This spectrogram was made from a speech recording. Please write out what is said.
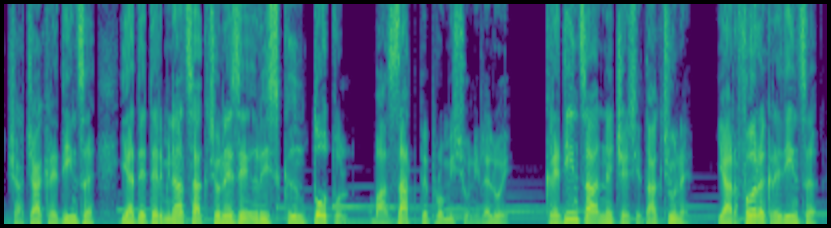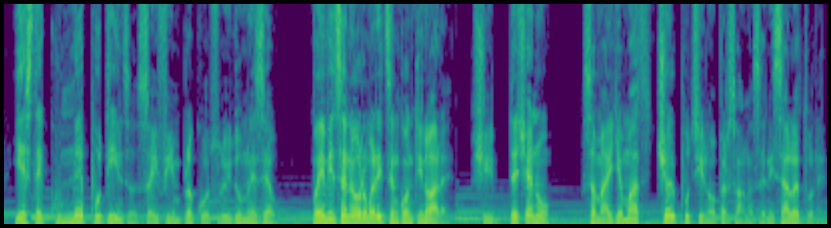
și acea credință i-a determinat să acționeze riscând totul, bazat pe promisiunile lui. Credința necesită acțiune, iar fără credință este cu neputință să-i fim plăcuți lui Dumnezeu. Vă invit să ne urmăriți în continuare și, de ce nu, să mai chemați cel puțin o persoană să ni se alăture.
